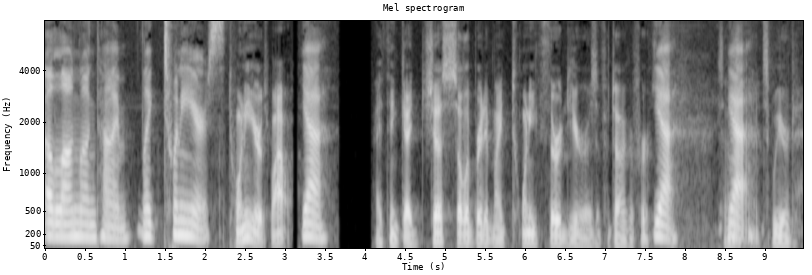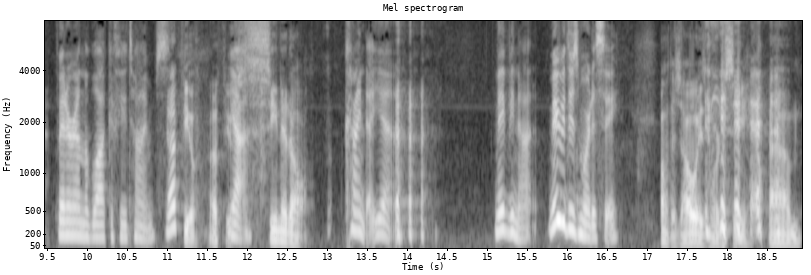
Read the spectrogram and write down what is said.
A long, long time. Like 20 years. 20 years. Wow. Yeah. I think I just celebrated my 23rd year as a photographer. Yeah. So Yeah. It's weird. Been around the block a few times. A few. A few. Yeah. Seen it all. Kinda, yeah. Maybe not. Maybe there's more to see. Oh, there's always more to see. um,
